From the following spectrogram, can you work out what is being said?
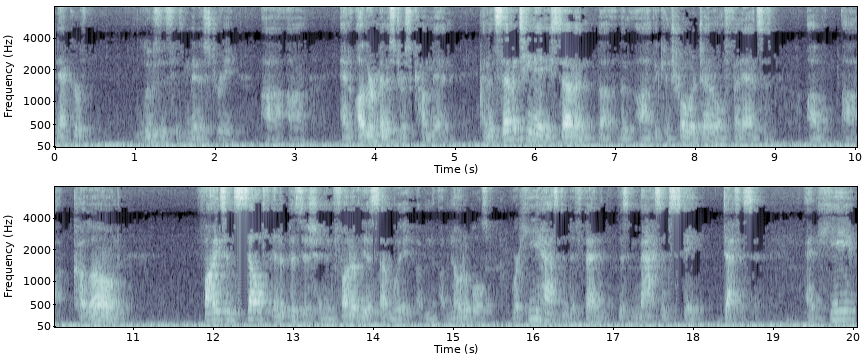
Necker loses his ministry, and other ministers come in. And in 1787, the, the, uh, the Controller General of Finances of uh, Calonne finds himself in a position in front of the Assembly of, of Notables where he has to defend this massive state deficit. And he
